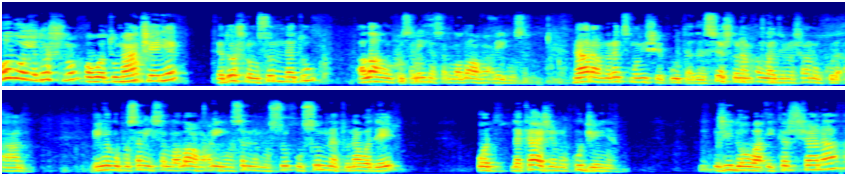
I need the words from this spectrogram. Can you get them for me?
Ovo je došlo, ovo tumačenje, je došlo u sunnetu Allahov poslanika sallallahu alaihi wa sallam. Naravno, recimo više puta da sve što nam Allah djelašanu u Kur'anu i njegov poslanik sallallahu alaihi wa sallam u sunnetu navode od, da kažemo, kuđenja židova i kršćana,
